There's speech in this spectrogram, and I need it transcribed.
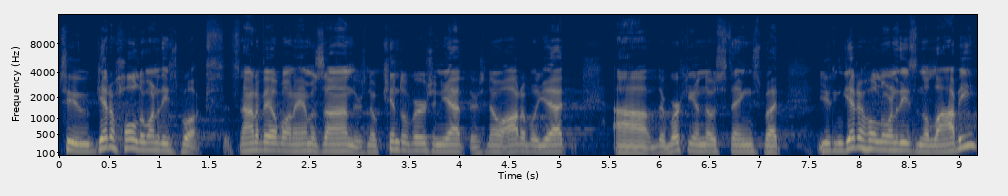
to get a hold of one of these books. It's not available on Amazon. There's no Kindle version yet. There's no Audible yet. Uh, they're working on those things, but you can get a hold of one of these in the lobby.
